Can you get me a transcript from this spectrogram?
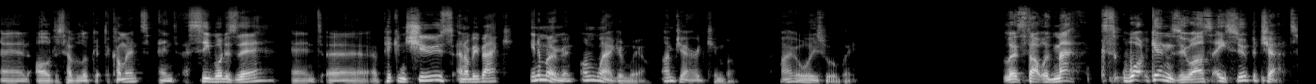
and I'll just have a look at the comments and see what is there and uh, pick and choose. And I'll be back in a moment on Wagon Wheel. I'm Jarrod Kimber. I always will be. Let's start with Max Watkins, who asks a super chat.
